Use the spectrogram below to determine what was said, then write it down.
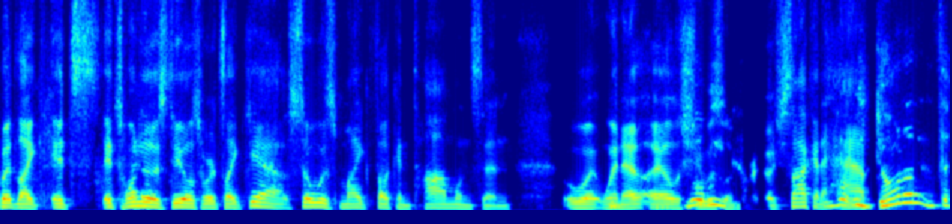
but like it's it's one of those deals where it's like, yeah, so was Mike fucking Tomlinson when LSU well, was looking for coach. It's not going to happen. Don't the,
